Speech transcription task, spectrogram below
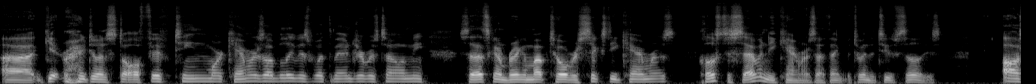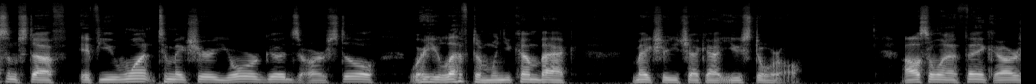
Uh, getting ready to install 15 more cameras, I believe, is what the manager was telling me. So that's going to bring them up to over 60 cameras, close to 70 cameras, I think, between the two facilities. Awesome stuff. If you want to make sure your goods are still where you left them when you come back, make sure you check out U-Stor-All. I also want to thank our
